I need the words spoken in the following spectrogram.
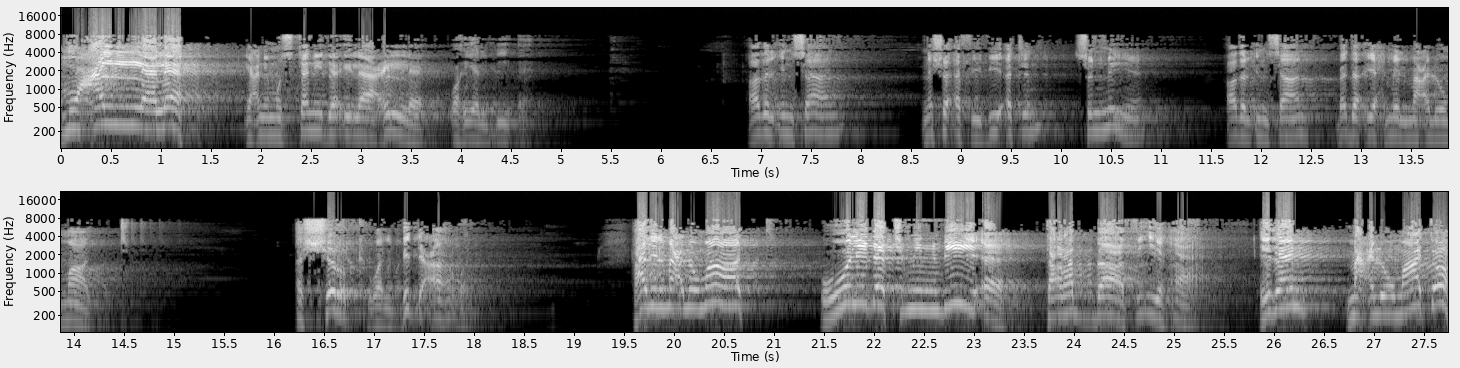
معللة يعني مستندة إلى علة وهي البيئة. هذا الإنسان نشأ في بيئة سنية. هذا الإنسان بدأ يحمل معلومات. الشرك والبدعة وال... هذه المعلومات ولدت من بيئة تربى فيها. اذا معلوماته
